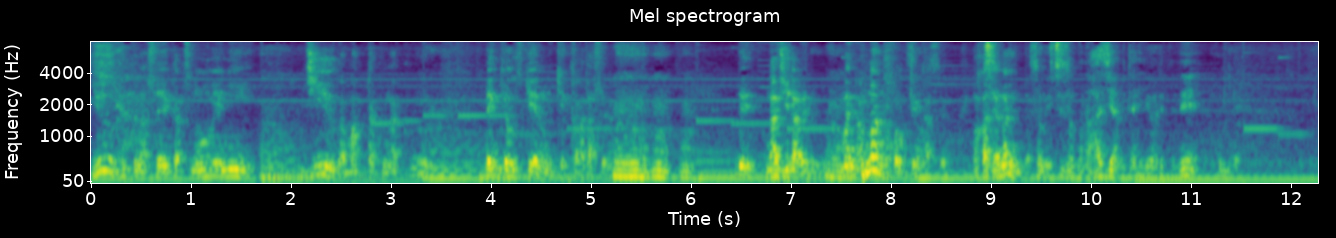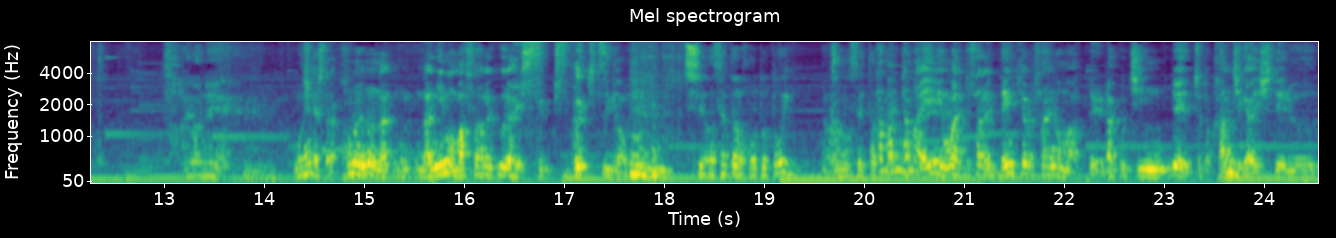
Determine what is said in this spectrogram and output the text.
裕福な生活の上にに自由が全くなく、うん。勉強付けやのに結果が出せない、うんうんうん。でなじられる、うん。お前何なんだこの結果って。バカじゃないんだ。そう一族の恥やみたいに言われてね。それはねうんもしかしたらこの世のな何も勝るぐらいすすごいきついかもしれない、うん。幸せとは程遠い可能性高いたまたま家に生まれてさらに勉強の才能もあって楽ちんでちょっと勘違いしてる、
